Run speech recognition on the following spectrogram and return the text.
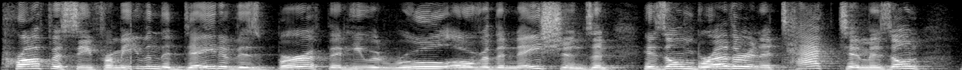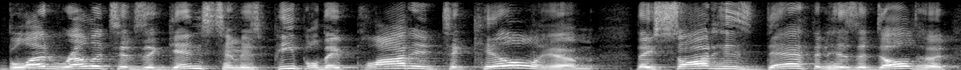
prophecy from even the date of his birth that he would rule over the nations. And his own brethren attacked him, his own blood relatives against him, his people. They plotted to kill him. They sought his death in his adulthood.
